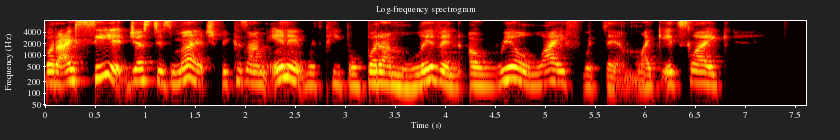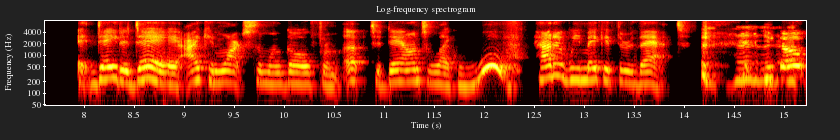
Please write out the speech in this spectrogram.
but I see it just as much because I'm in it with people, but I'm living a real life with them. Like it's like eh, day to day, I can watch someone go from up to down to like, whoo, how did we make it through that? you know,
